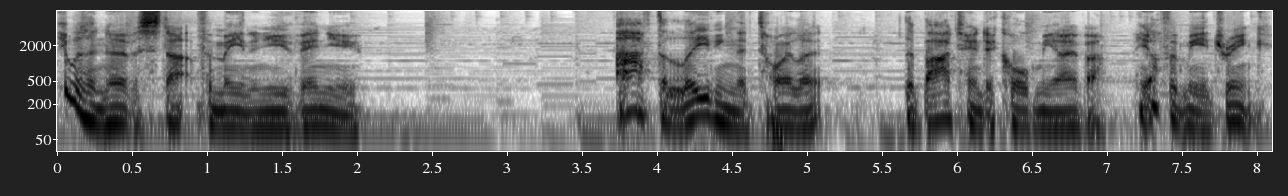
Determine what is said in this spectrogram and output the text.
It was a nervous start for me in a new venue. After leaving the toilet, the bartender called me over. He offered me a drink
